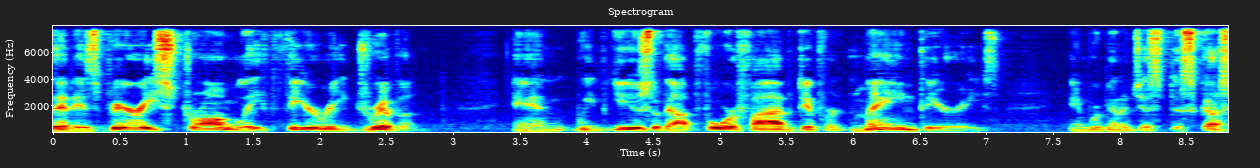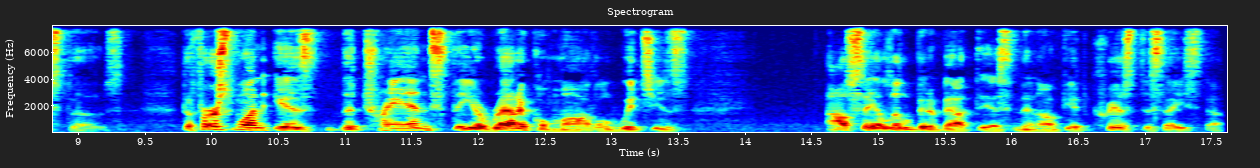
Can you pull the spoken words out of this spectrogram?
that is very strongly theory driven. And we've used about four or five different main theories, and we're going to just discuss those. The first one is the trans theoretical model, which is, I'll say a little bit about this and then I'll get Chris to say stuff.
